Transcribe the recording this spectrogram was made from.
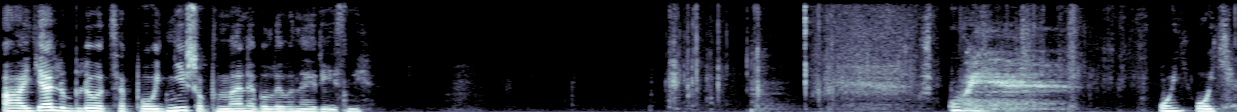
А я люблю це по одній, щоб у мене були вони різні. Ой. Ой-ой.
